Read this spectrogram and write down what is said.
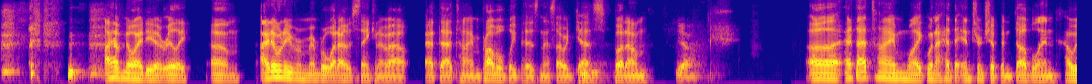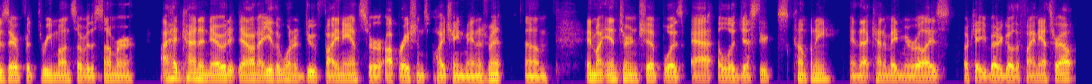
I have no idea, really. Um, I don't even remember what I was thinking about at that time. Probably business, I would guess. But um, yeah. uh, at that time, like when I had the internship in Dublin, I was there for three months over the summer. I had kind of narrowed it down. I either want to do finance or operations supply chain management. Um, and my internship was at a logistics company. And that kind of made me realize, okay, you better go the finance route.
